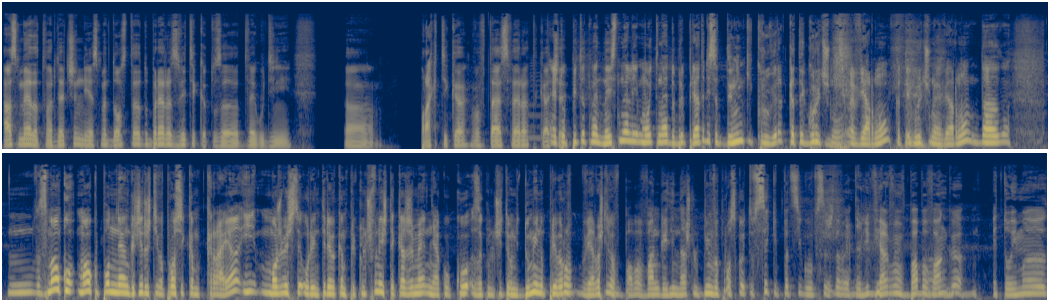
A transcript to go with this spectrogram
Аз смея да твърдя, че ние сме доста добре развити като за две години а, практика в тая сфера, така че Ето, питат ме, наистина ли моите най-добри приятели са Дънинг и Кругер? Категорично е вярно. Категорично е вярно. Да, С малко, малко по-неангажиращи въпроси към края и може би ще се ориентираме към приключване и ще кажем няколко заключителни думи, но примерно вярваш ли в Баба Ванга? Един наш любим въпрос, който всеки път си го обсъждаме. Дали вярвам в Баба Ванга? Е, то има...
